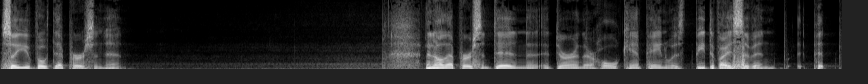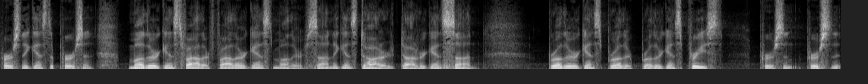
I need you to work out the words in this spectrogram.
So you vote that person in and all that person did the, during their whole campaign was be divisive and pit person against a person, mother against father, father against mother, son against daughter, daughter against son, brother against brother, brother against priest, person person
